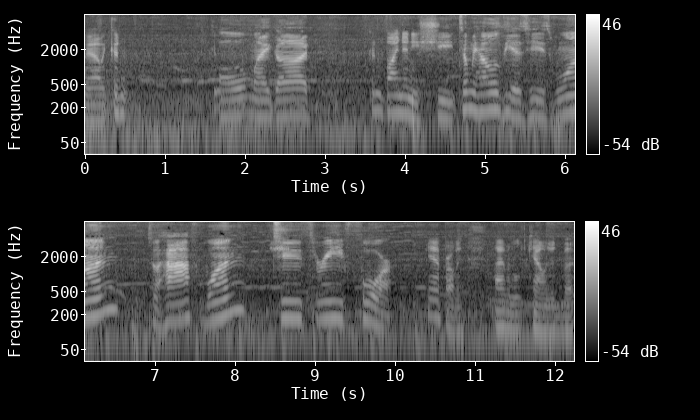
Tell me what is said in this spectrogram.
Yeah, we couldn't Oh my god. couldn't find any sheep. Tell me how old he is. He's one, so half. One, two, three, four. Yeah, probably. I haven't counted, but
